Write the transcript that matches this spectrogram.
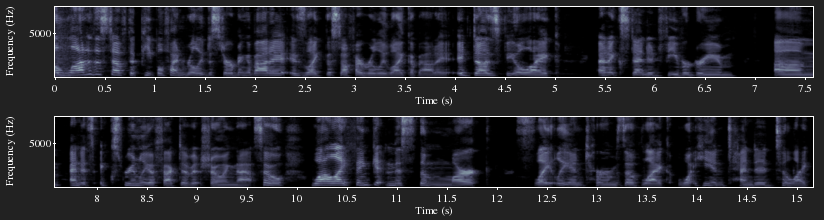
a lot of the stuff that people find really disturbing about it is like the stuff I really like about it. It does feel like an extended fever dream. Um, and it's extremely effective at showing that. So while I think it missed the mark slightly in terms of like what he intended to like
